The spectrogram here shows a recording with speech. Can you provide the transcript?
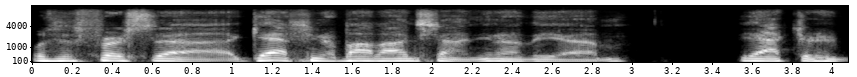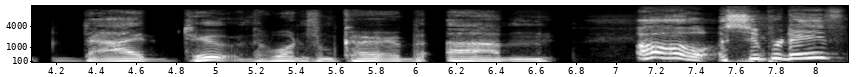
was his first uh guest, you know, Bob Einstein, you know, the um the actor who died too, the one from Curb. Um oh, Super Dave.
